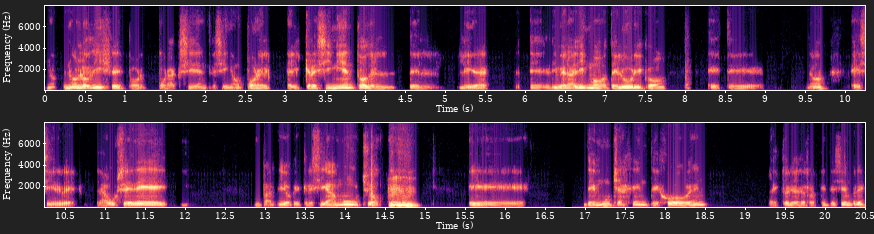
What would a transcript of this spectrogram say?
no, lo dije por, por, accidente, sino por el, crecimiento del, liberalismo telúrico, este, ¿no? es decir, la UCD, un partido que crecía mucho, eh, de mucha gente joven, la historia se repite siempre,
